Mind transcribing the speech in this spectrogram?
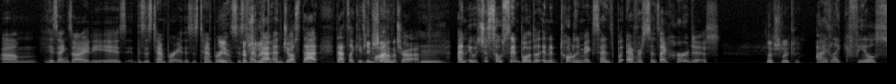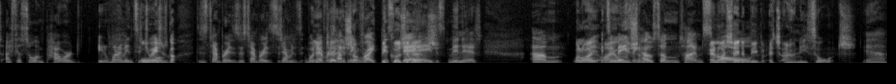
Um, his anxiety is this is temporary. This is temporary. Yeah, this is tem- absolutely. that, and just that. That's like his Keep saying it. mantra. And it was just so simple, and it totally makes sense. But ever since I heard it, Absolutely. I like feel I feel so empowered in when I'm in situations. go, this is temporary. This is temporary. This is temporary. Whatever's happening right this day, this minute. Um, Well, I, it's I amazing always, how sometimes and I say to people, it's only thoughts. yeah,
